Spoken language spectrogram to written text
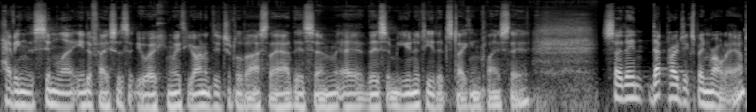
Having the similar interfaces that you're working with, you're on a digital device. They are. There's some uh, there's some unity that's taking place there. So then that project's been rolled out.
